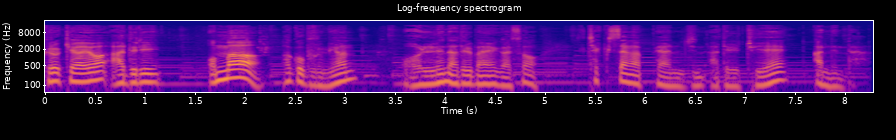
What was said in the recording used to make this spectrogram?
그렇게 하여 아들이 엄마! 하고 부르면 얼른 아들 방에 가서 책상 앞에 앉은 아들 뒤에 앉는다.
